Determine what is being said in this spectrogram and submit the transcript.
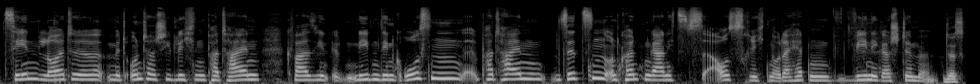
zehn Leute mit unterschiedlichen Parteien quasi neben den großen Parteien sitzen und könnten gar nichts ausrichten oder hätten weniger Stimme. Das,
